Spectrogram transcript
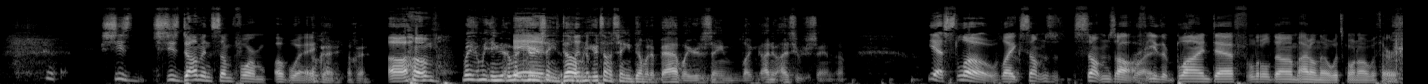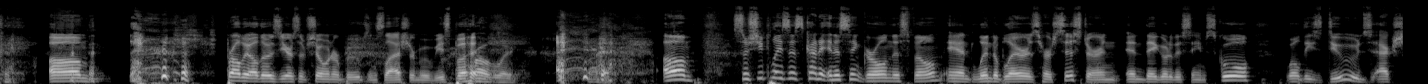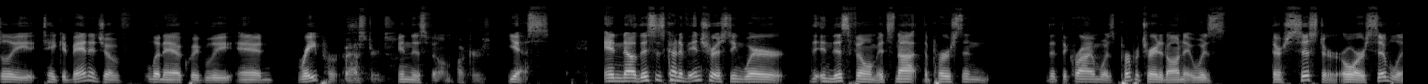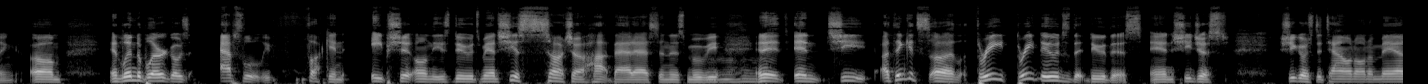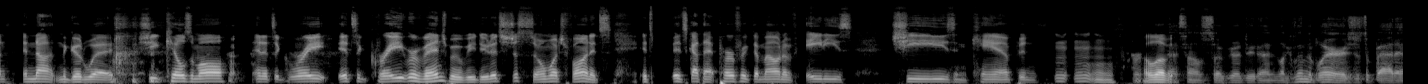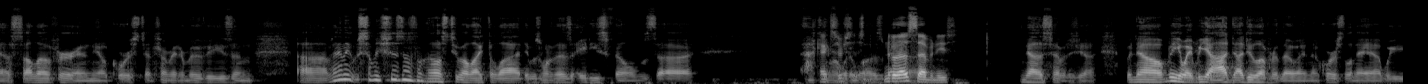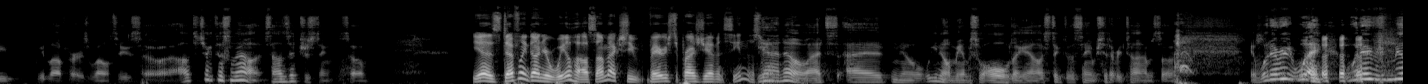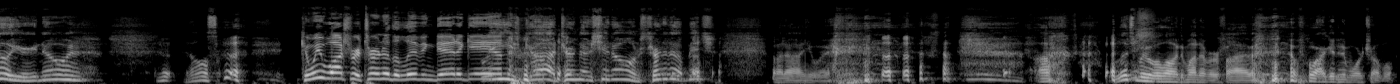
She's she's dumb in some form of way. Okay, okay. Um. Wait, I mean, you're you're saying dumb. Linda- You're not saying dumb in a bad way. You're just saying like I know. I see what you're saying though. Yeah, slow. Like something's something's off. Right. Either blind, deaf, a little dumb. I don't know what's going on with her. Um, probably all those years of showing her boobs in slasher movies, but Probably. um, so she plays this kind of innocent girl in this film, and Linda Blair is her sister, and and they go to the same school. Well, these dudes actually take advantage of Linnea Quigley and rape her Bastards. in this film. Fuckers. Yes. And now this is kind of interesting where in this film it's not the person that the crime was perpetrated on, it was their sister or sibling. Um and Linda Blair goes absolutely fucking ape shit on these dudes, man. She is such a hot badass in this movie. Mhm. And it and she I think it's uh three three dudes that do this and she just she goes to town on a man and not in the good way. She kills them all and it's a great it's a great revenge movie, dude. It's just so much fun. It's it's it's got that perfect amount of 80s cheese and camp and mm-mm-mm. I love That it. That sounds so good, dude. And like Linda Blair is just a badass. I love her, and you know, of course, Terminator movies, and uh, I think it was something. She was in something else too. I liked a lot. It was one of those '80s films. Uh, I can't Exorcist. remember what it was. no, but, that was uh, 70s. No, the seventies, yeah. But no, but anyway, but yeah, I, I do love her though, and of course, Linnea, we we love her as well too. So uh, I'll have to check this one out. It sounds interesting. So Yeah, it's definitely down your wheelhouse. I'm actually very surprised you haven't seen this yeah, I one. know. That's I, you know, you know me. I'm so old. I, you know, I stick to the same shit every time. So whatever, what, whatever familiar, you know. Also, Can we watch Return of the Living Dead again? please, God, turn that shit on. Turn it up, bitch. But uh, anyway, uh, let's move along to my number five before I get into more trouble.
